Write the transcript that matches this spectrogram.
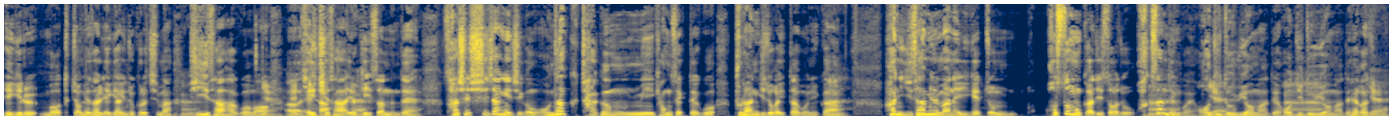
얘기를 뭐 특정 회사를 얘기하기는 좀 그렇지만 네. D사하고 뭐 네. 어, H사, H사 이렇게 네. 있었는데 네. 사실 시장이 지금 워낙 자금이 경색되고 불안 기조가 있다 보니까 네. 한 2, 3일 만에 이게 좀 헛소문까지 있어가지고 확산된 네. 거예요. 어디도 예. 위험하대, 어디도 위험하대 해가지고. 예.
